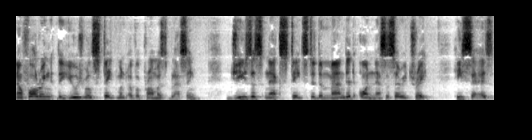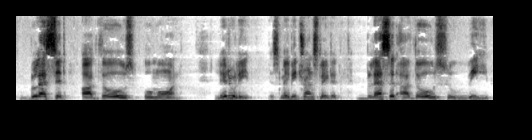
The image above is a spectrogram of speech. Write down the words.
Now, following the usual statement of a promised blessing, Jesus next states the demanded or necessary trait. He says, Blessed are those who mourn. Literally, this may be translated, Blessed are those who weep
